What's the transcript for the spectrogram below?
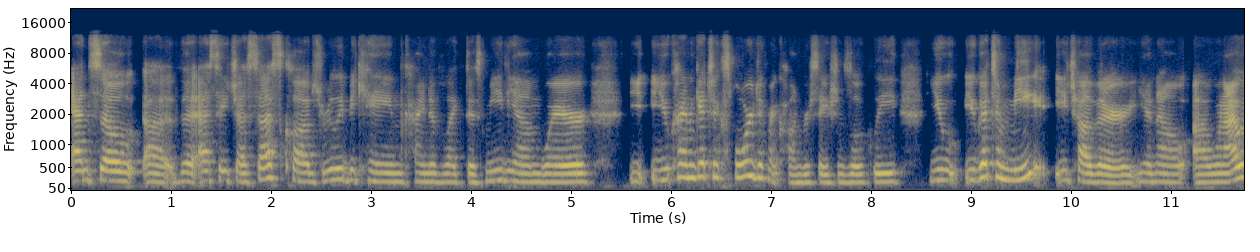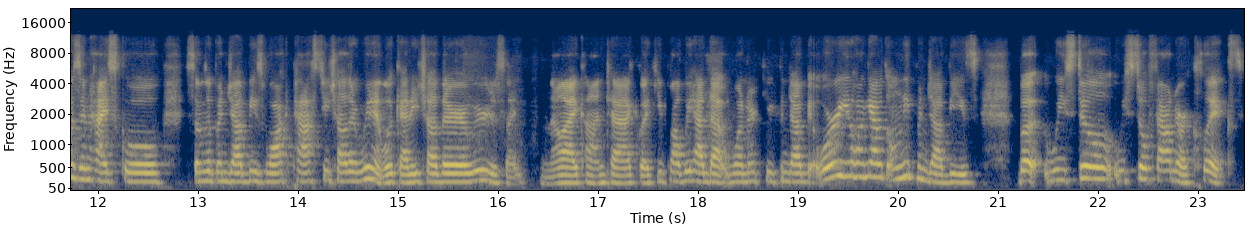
and so uh, the SHSS clubs really became kind of like this medium where you, you kind of get to explore different conversations locally. You you get to meet each other. You know, uh, when I was in high school, some of the Punjabis walked past each other. We didn't look at each other. We were just like no eye contact. Like you probably had that one or two Punjabi, or you hung out with only Punjabis, but we still we still found our cliques.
